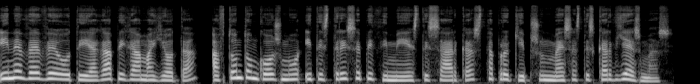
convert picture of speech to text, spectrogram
Είναι βέβαιο ότι η αγάπη γάμα γιώτα, αυτόν τον κόσμο ή τις τρεις επιθυμίες της σάρκας θα προκύψουν μέσα στις καρδιές μας.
